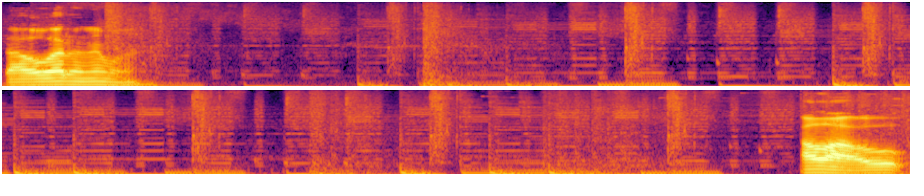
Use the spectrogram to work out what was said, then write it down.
Da hora, né, mano? Olha lá, o...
